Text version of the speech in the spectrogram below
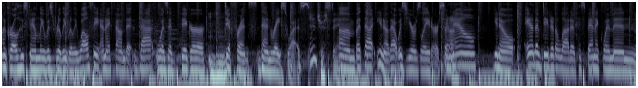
a girl whose family was really, really wealthy. And I found that that was a bigger Mm-hmm. difference than race was. Interesting. Um, but that, you know, that was years later. So Huh. now, you know, and I've dated a lot of Hispanic women,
